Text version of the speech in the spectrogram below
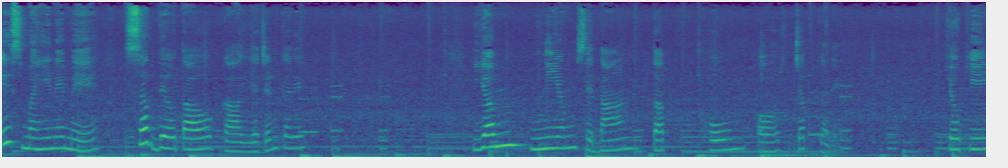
इस महीने में सब देवताओं का यजन करे। यम नियम से दान, तप, होम और जप करे। क्योंकि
